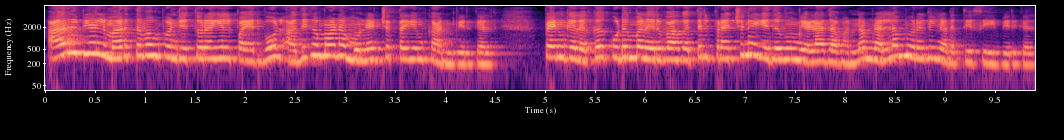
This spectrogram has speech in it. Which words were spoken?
அறிவியல் மருத்துவம் போன்ற துறையில் பயிர்வோல் அதிகமான முன்னேற்றத்தையும் காண்பீர்கள். பெண்களுக்கு குடும்ப நிர்வாகத்தில் பிரச்சனை எதுவும் எழாத வண்ணம் நல்ல முறையில் நடத்தி செய்வீர்கள்.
